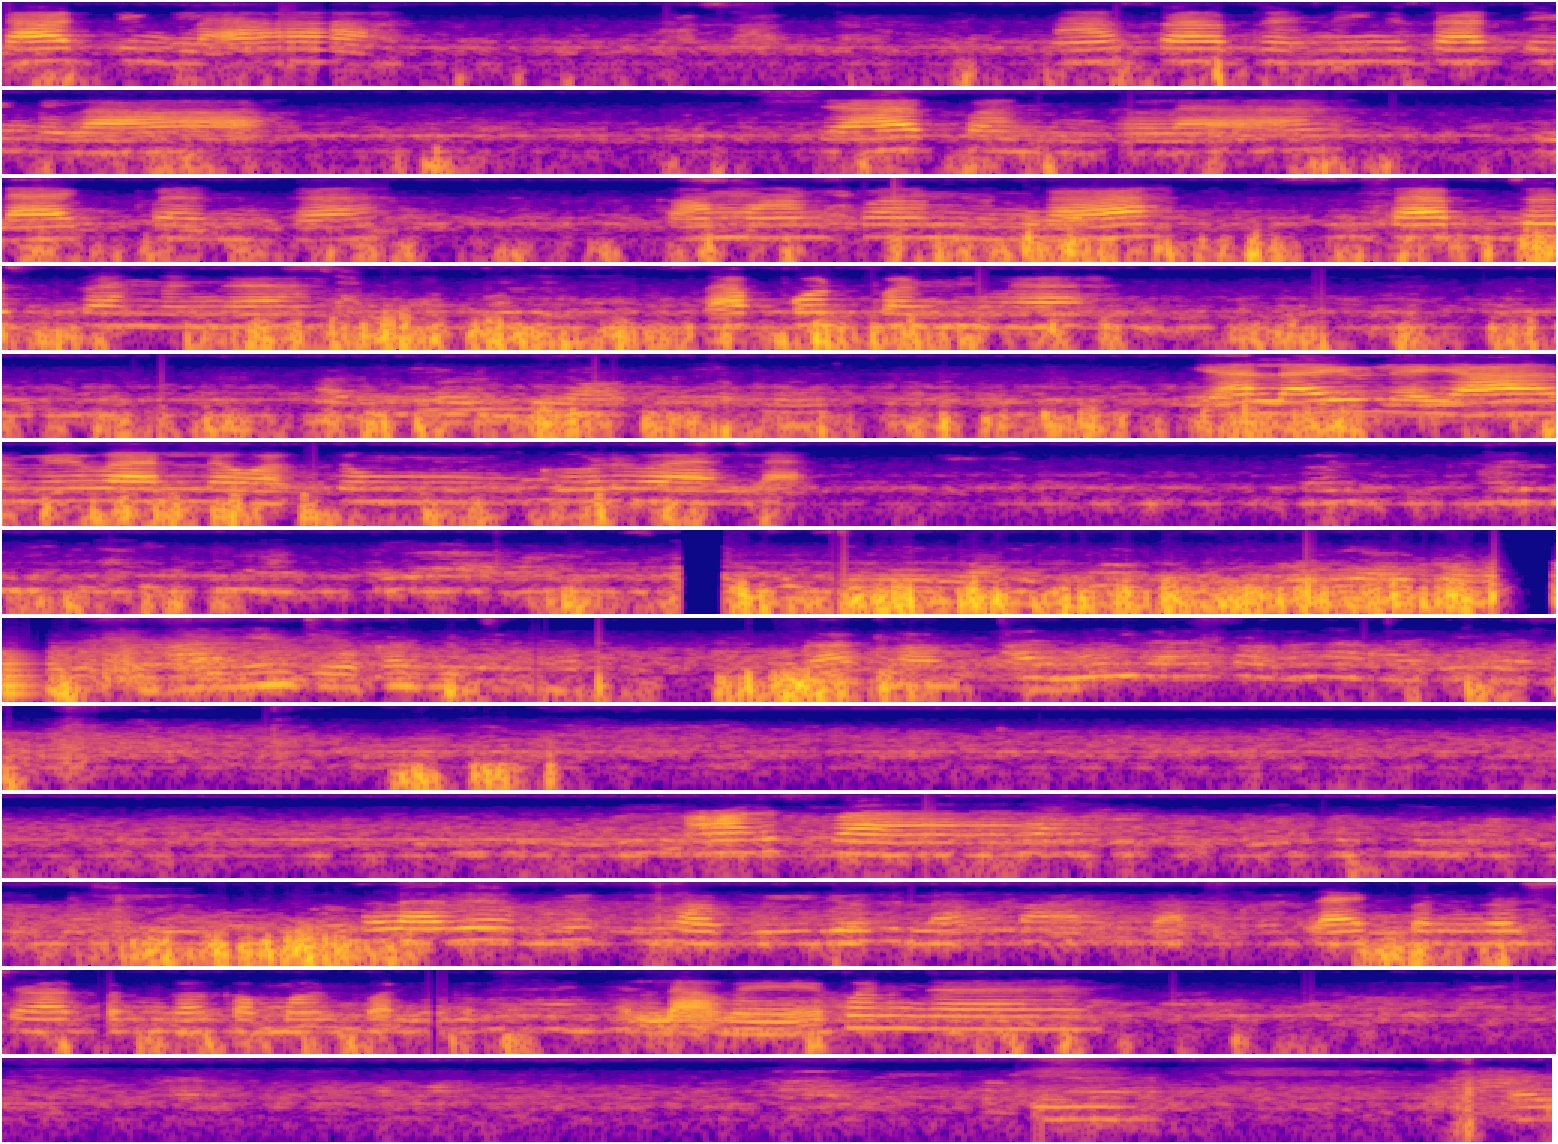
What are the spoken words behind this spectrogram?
சாப்பிட்டீங்களா? நான் சாப்பிட்டேன். நீங்க சாப்பிட்டீங்களா? ஷேர் பண்ணுங்களா லைக் பண்ணுங்க. கமெண்ட் பண்ணுங்க. சப்ஸ்கிரைப் பண்ணுங்க. சப்போர்ட் பண்ணுங்க. என் லைவ்ல யாருமே வரல. ஏஞ்சி உட்காந்துச்சு பேட்லாம் ஹாய் எல்லாரும் எப்படி இருக்கீங்க வீடியோஸ்லாம் பாருங்க லைக் பண்ணுங்க ஷேர் பண்ணுங்க கமெண்ட் பண்ணுங்க எல்லாமே பண்ணுங்க ம், எல்லாமே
